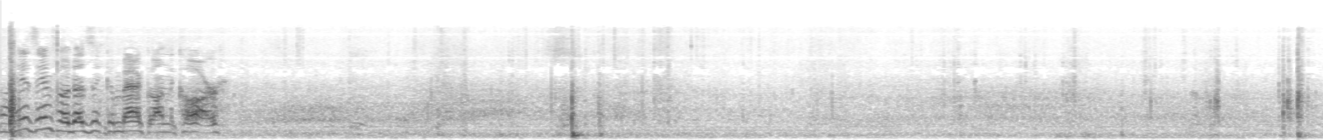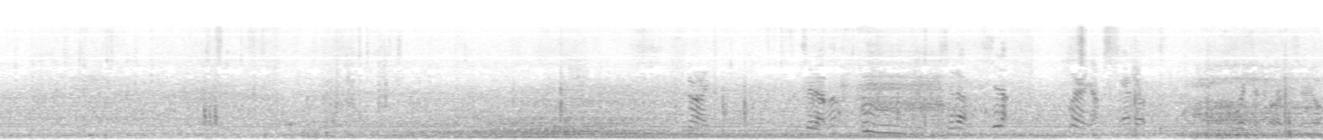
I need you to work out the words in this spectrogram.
Well, his info doesn't come back on the car. Right. Sit up. Sit up. Sit up. There you go. Stand up. Where's your card, Cyril?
